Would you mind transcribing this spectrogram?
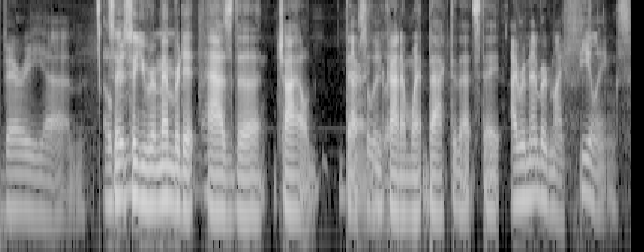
very um, open. So so you remembered it as the child there. You kind of went back to that state. I remembered my feelings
